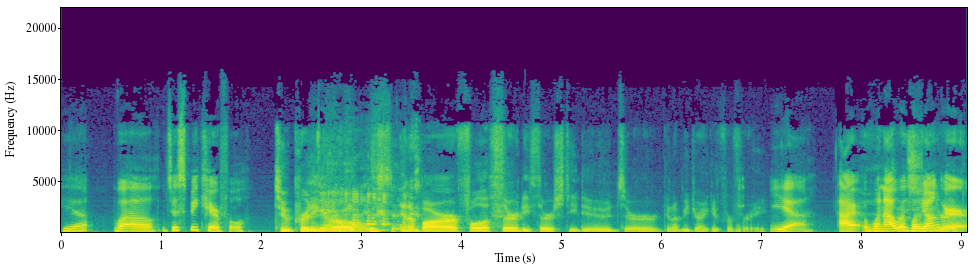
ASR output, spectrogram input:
Yep. Well, just be careful. Two pretty girls in a bar full of 30 thirsty dudes are going to be drinking for free. Yeah. I when I Should I was buy you a younger,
